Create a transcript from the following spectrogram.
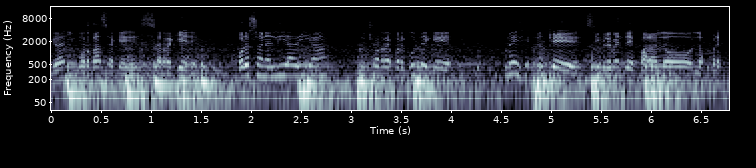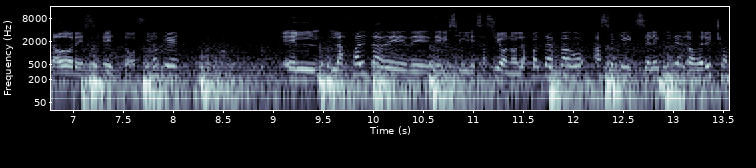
gran importancia que se requiere. Por eso en el día a día mucho repercute que no es, que simplemente es para los prestadores esto, sino que la falta de, visibilización o la falta de pago hace que se le quiten los derechos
